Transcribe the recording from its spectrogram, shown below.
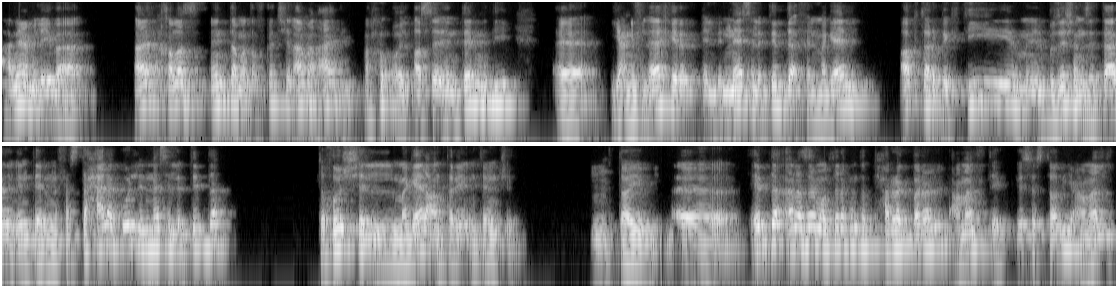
هنعمل إيه بقى؟ أنا خلاص أنت ما تفقدش الأمل عادي. ما هو اصل ال intern دي آه، يعني في الآخر ال- الناس اللي بتبدأ في المجال أكتر بكتير من ال positions بتاعت ال intern فاستحالة كل الناس اللي بتبدأ تخش المجال عن طريق ال internship. طيب آه، ابدأ. أنا زي ما قلت لك أنت بتتحرك parallel عملت case study عملت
